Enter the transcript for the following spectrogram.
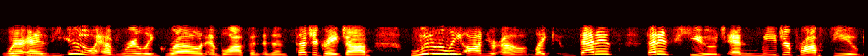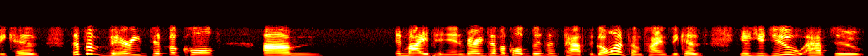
whereas you have really grown and blossomed and done such a great job, literally on your own. Like that is that is huge and major props to you because that's a very difficult um in my opinion, very difficult business path to go on sometimes because you know you do have to,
